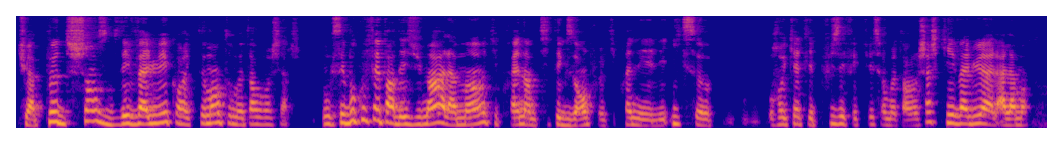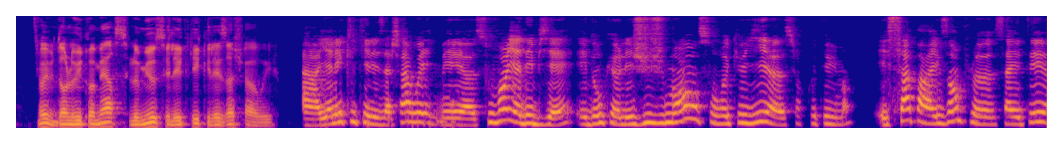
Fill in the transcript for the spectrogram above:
Tu as peu de chances d'évaluer correctement ton moteur de recherche. Donc, c'est beaucoup fait par des humains à la main qui prennent un petit exemple, qui prennent les, les X requêtes les plus effectuées sur le moteur de recherche qui évalue à, la main. Oui, dans le e-commerce, le mieux, c'est les clics et les achats, oui. Alors, il y a les clics et les achats, oui, mais euh, souvent, il y a des biais. Et donc, euh, les jugements sont recueillis euh, sur côté humain. Et ça, par exemple, ça a été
